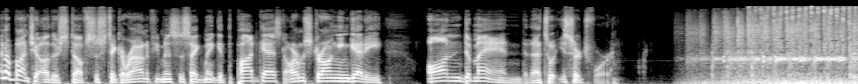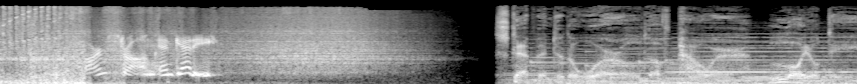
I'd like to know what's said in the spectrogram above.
and a bunch of other stuff. So stick around. If you miss a segment, get the podcast Armstrong and Getty on demand. That's what you search for. Armstrong and Getty. Step into the world of power, loyalty,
